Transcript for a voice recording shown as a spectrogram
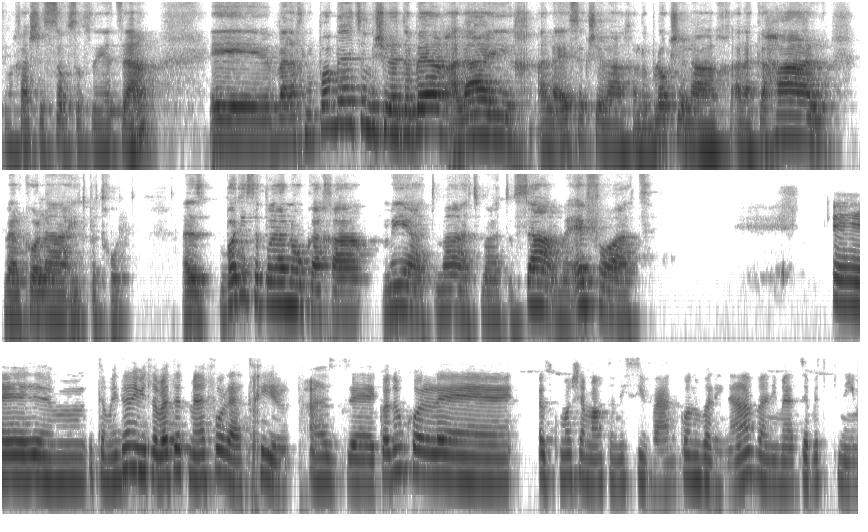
שמחה שסוף סוף זה יצא. אה, ואנחנו פה בעצם בשביל לדבר עלייך, על העסק שלך, על הבלוג שלך, על הקהל ועל כל ההתפתחות. אז בואי תספרי לנו ככה מי את, מה את, מה את עושה, מאיפה את. אמ, תמיד אני מתלבטת מאיפה להתחיל. אז אה, קודם כל, אה, אז כמו שאמרת, אני סיוון קונבלינה ואני מעצבת פנים.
